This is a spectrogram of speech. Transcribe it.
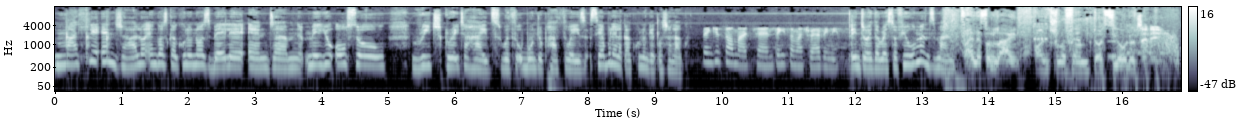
mahle enjalo enkosi kakhulu nozibele and um, may you also reach greater heights with ubuntu pathways siyabulela kakhulu ngexesha lakho Thank you so much, and thank you so much for having me. enjoy the rest of your women's month Find us online on trufm.co.za.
